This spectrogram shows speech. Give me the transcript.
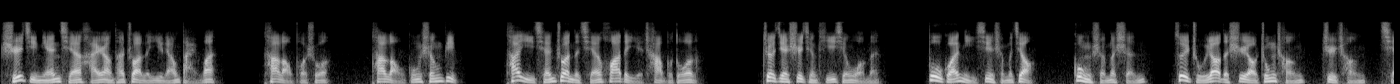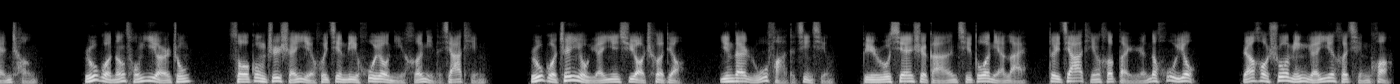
十几年前还让他赚了一两百万。他老婆说她老公生病。他以前赚的钱花的也差不多了。这件事情提醒我们，不管你信什么教，供什么神，最主要的是要忠诚、至诚、虔诚。如果能从一而终，所供之神也会尽力护佑你和你的家庭。如果真有原因需要撤掉，应该如法的进行，比如先是感恩其多年来对家庭和本人的护佑，然后说明原因和情况，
